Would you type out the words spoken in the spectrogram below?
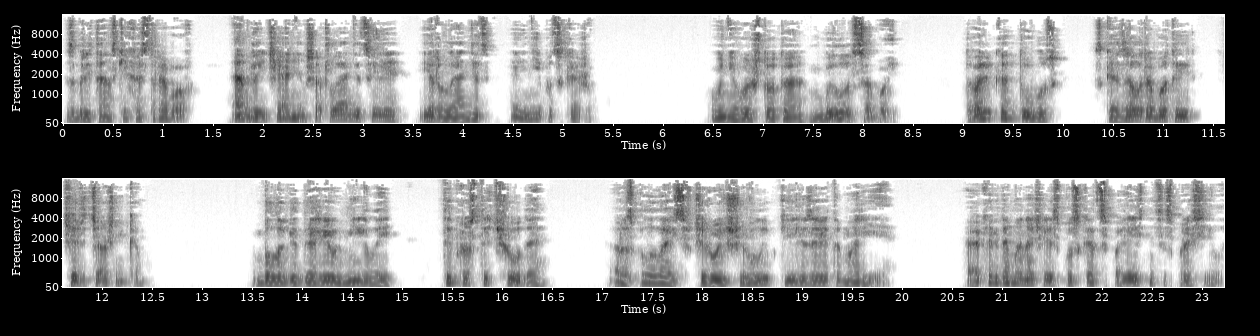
с британских островов. Англичанин, шотландец или ирландец, не подскажу. У него что-то было с собой? Только тубус, сказал, работает чертежником. Благодарю, милый, ты просто чудо. Расплылась в чарующей улыбке Елизавета Мария. А когда мы начали спускаться по лестнице, спросила.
